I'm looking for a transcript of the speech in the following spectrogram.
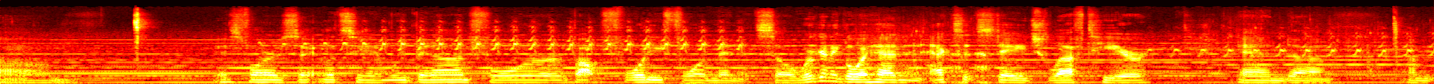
um, as far as that, let's see and we've been on for about 44 minutes. So we're going to go ahead and exit stage left here and um, I'm,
